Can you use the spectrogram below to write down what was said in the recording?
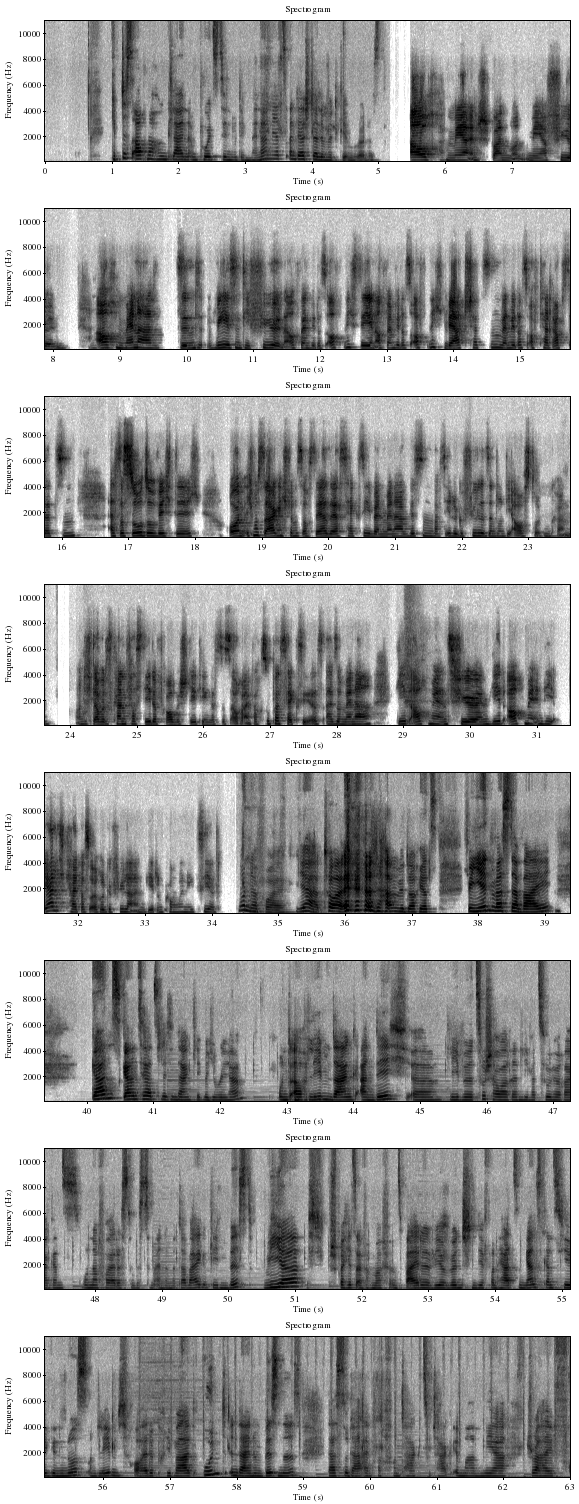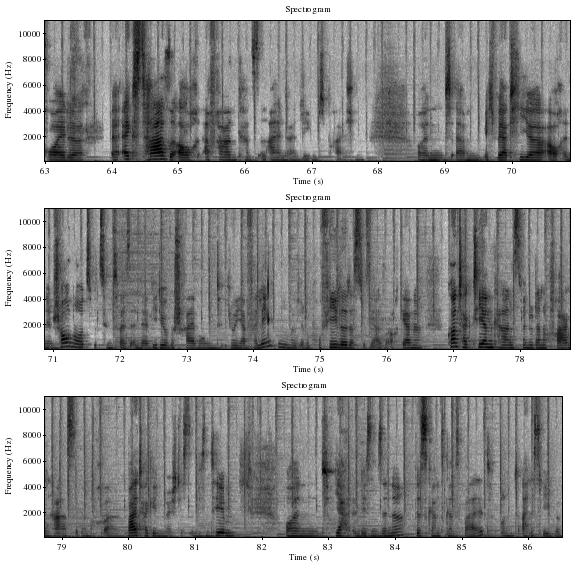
Gibt es auch noch einen kleinen Impuls, den du den Männern jetzt an der Stelle mitgeben würdest? Auch mehr entspannen und mehr fühlen. Mhm. Auch Männer sind Wesen, die fühlen, auch wenn wir das oft nicht sehen, auch wenn wir das oft nicht wertschätzen, wenn wir das oft herabsetzen. Es ist so, so wichtig. Und ich muss sagen, ich finde es auch sehr, sehr sexy, wenn Männer wissen, was ihre Gefühle sind und die ausdrücken können. Und ich glaube, das kann fast jede Frau bestätigen, dass das auch einfach super sexy ist. Also Männer, geht auch mehr ins Fühlen, geht auch mehr in die Ehrlichkeit, was eure Gefühle angeht und kommuniziert. Wundervoll. Ja, toll. da haben wir doch jetzt für jeden was dabei. Ganz, ganz herzlichen Dank, liebe Julia. Und auch lieben Dank an dich, äh, liebe Zuschauerin, lieber Zuhörer. Ganz wundervoll, dass du bis zum Ende mit dabei geblieben bist. Wir, ich spreche jetzt einfach mal für uns beide, wir wünschen dir von Herzen ganz, ganz viel Genuss und Lebensfreude privat und in deinem Business, dass du da einfach von Tag zu Tag immer mehr Drive, Freude, äh, Ekstase auch erfahren kannst in allen deinen Lebensbereichen. Und ähm, ich werde hier auch in den Show Notes bzw. in der Videobeschreibung Julia verlinken und ihre Profile, dass du sie also auch gerne kontaktieren kannst, wenn du da noch Fragen hast oder noch äh, weitergehen möchtest in diesen Themen. Und ja, in diesem Sinne, bis ganz, ganz bald und alles Liebe.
